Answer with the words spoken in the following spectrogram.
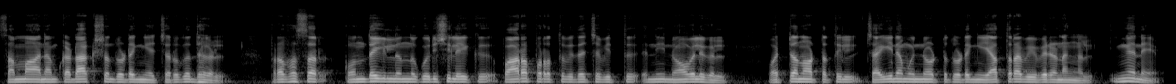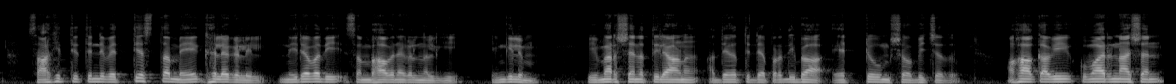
സമ്മാനം കടാക്ഷം തുടങ്ങിയ ചെറുകഥകൾ പ്രൊഫസർ കൊന്തയിൽ നിന്ന് കുരിശിലേക്ക് പാറപ്പുറത്ത് വിതച്ച വിത്ത് എന്നീ നോവലുകൾ ഒറ്റനോട്ടത്തിൽ ചൈന മുന്നോട്ട് തുടങ്ങിയ യാത്രാ വിവരണങ്ങൾ ഇങ്ങനെ സാഹിത്യത്തിന്റെ വ്യത്യസ്ത മേഖലകളിൽ നിരവധി സംഭാവനകൾ നൽകി. എങ്കിലും വിമർശനത്തിലാണ് അദ്ദേഹത്തിന്റെ പ്രതിഭ ഏറ്റവും ശോഭിച്ചത്. മഹാകവി കുമാരനാശൻ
